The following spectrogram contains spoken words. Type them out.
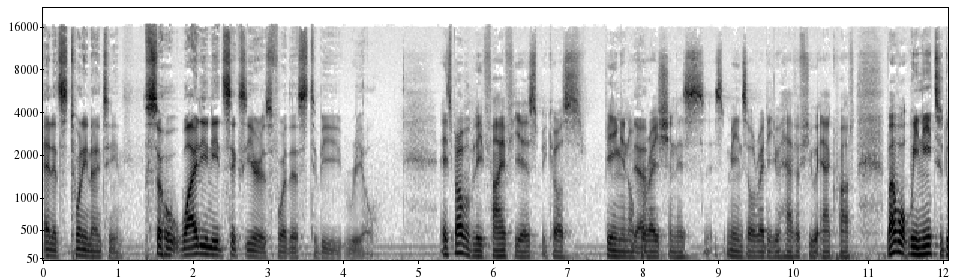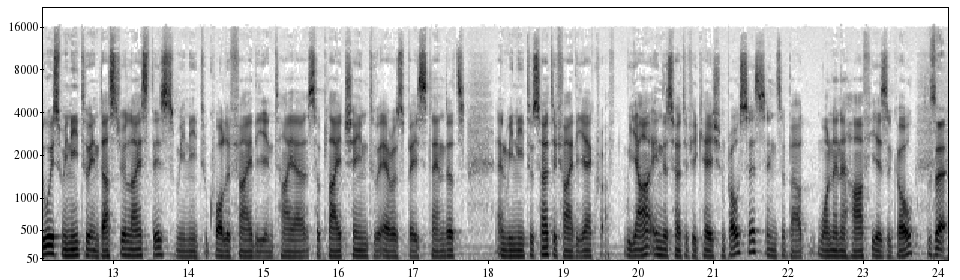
and it's 2019. So why do you need six years for this to be real? It's probably five years because being in Yeah. operation is, is means already you have a few aircraft. Well, what we need to do is we need to industrialize this. We need to qualify the entire supply chain to aerospace standards, and we need to certify the aircraft. We are in the certification process since about one and a half years ago. Is that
